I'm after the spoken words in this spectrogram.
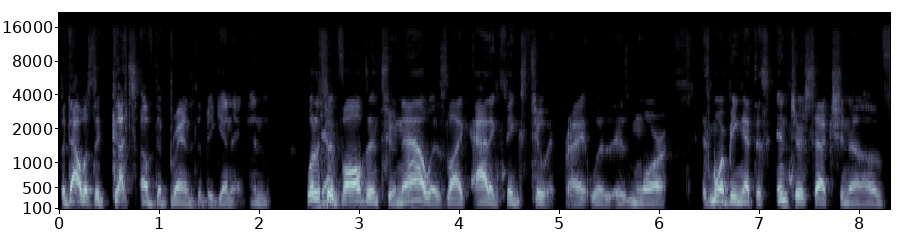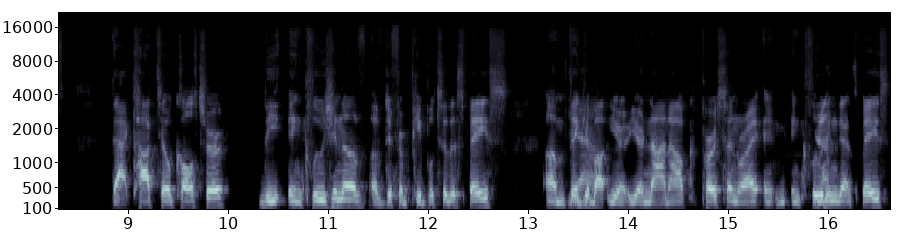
But that was the guts of the brand at the beginning. And what it's yeah. evolved into now is like adding things to it, right? Is more is more being at this intersection of that cocktail culture, the inclusion of of different people to the space. Um, think yeah. about your your non-alc person, right? In, including yeah. that space,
